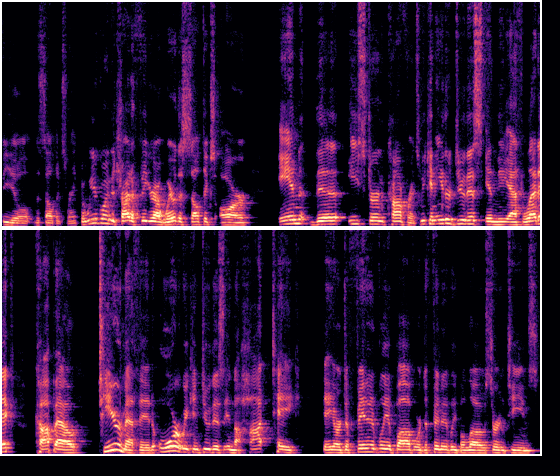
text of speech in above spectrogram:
feel the Celtics rank, but we are going to try to figure out where the Celtics are in the Eastern Conference. We can either do this in the athletic cop out tier method, or we can do this in the hot take. They are definitively above or definitively below certain teams.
